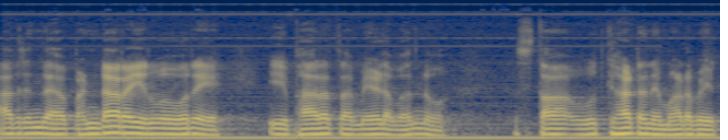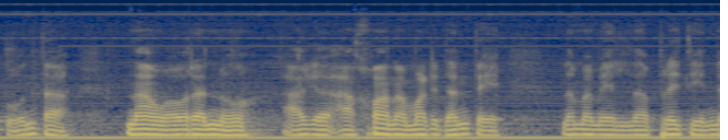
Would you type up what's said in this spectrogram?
ಆದ್ದರಿಂದ ಭಂಡಾರ ಇರುವವರೇ ಈ ಭಾರತ ಮೇಳವನ್ನು ಸ್ಥಾ, ಉದ್ಘಾಟನೆ ಮಾಡಬೇಕು ಅಂತ ನಾವು ಅವರನ್ನು ಆಗ ಆಹ್ವಾನ ಮಾಡಿದಂತೆ ನಮ್ಮ ಮೇಲಿನ ಪ್ರೀತಿಯಿಂದ,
